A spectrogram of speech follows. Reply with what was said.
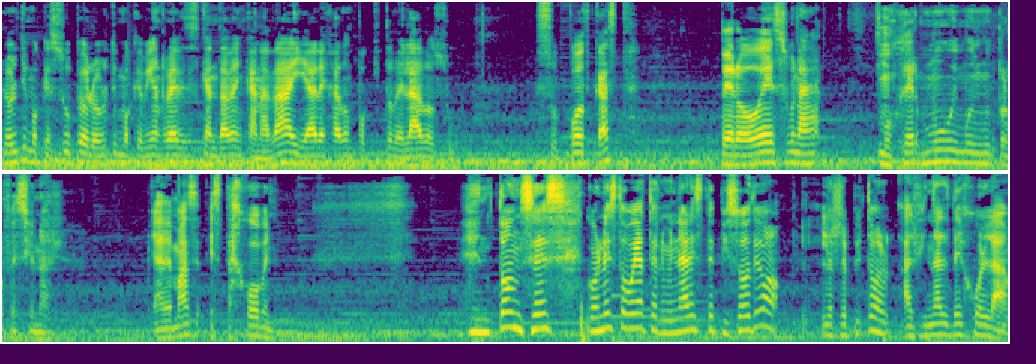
Lo último que supe o lo último que vi en redes es que andaba en Canadá y ha dejado un poquito de lado su, su podcast. Pero es una mujer muy, muy, muy profesional. Además está joven. Entonces, con esto voy a terminar este episodio. Les repito, al final dejo la,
